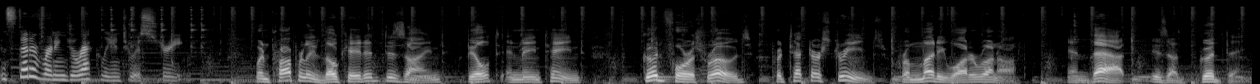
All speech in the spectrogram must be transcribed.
instead of running directly into a stream. When properly located, designed, built, and maintained, good forest roads protect our streams from muddy water runoff. And that is a good thing.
